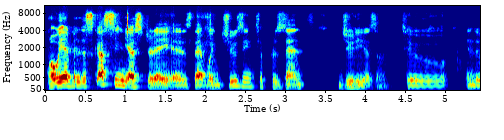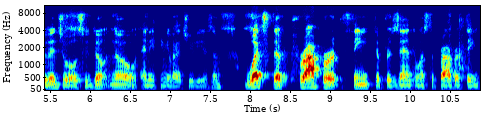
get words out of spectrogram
what we had been discussing yesterday is that when choosing to present Judaism to individuals who don't know anything about Judaism, what's the proper thing to present? What's the proper thing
